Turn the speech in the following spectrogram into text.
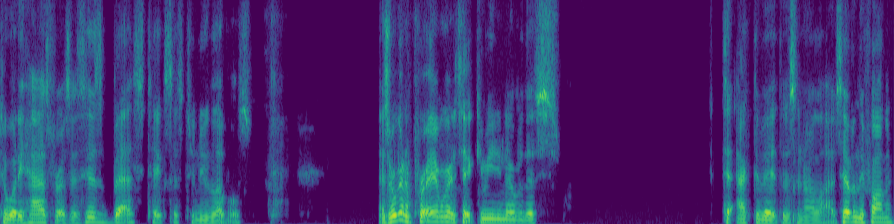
to what He has for us as His best takes us to new levels. And so we're going to pray. We're going to take communion over this to activate this in our lives. Heavenly Father,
